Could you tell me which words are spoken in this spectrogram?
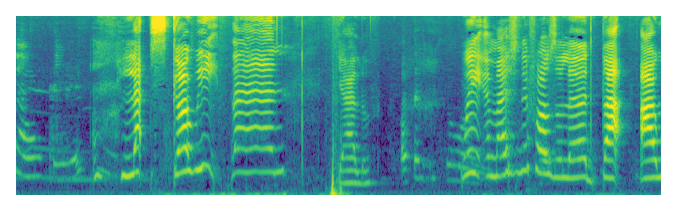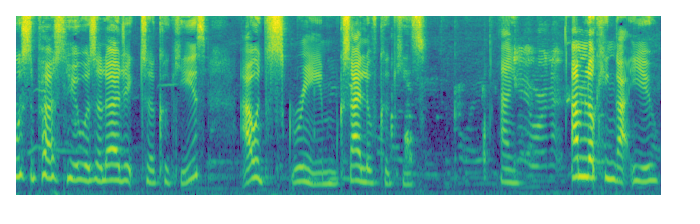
So, Let's go eat then. Yeah, I love. I think it's the Wait, imagine if I was allergic. That I was the person who was allergic to cookies. I would scream because I love cookies. Hi. Yeah, we're on it. I'm looking at you.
